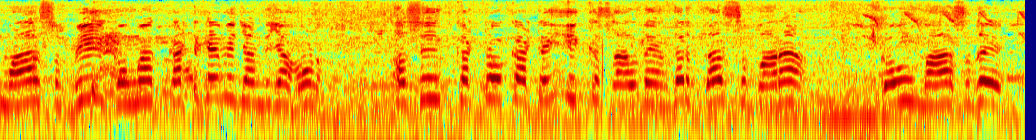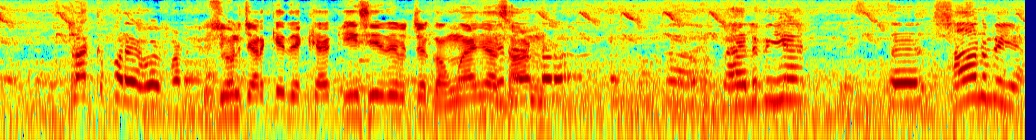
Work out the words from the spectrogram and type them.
ਮਾਸ ਵੀ ਗਊਆਂ ਕੱਟ ਕੇ ਵੀ ਜਾਂਦੀਆਂ ਹੋਣ। ਅਸੀਂ ਘੱਟੋ ਘੱਟ 1 ਸਾਲ ਦੇ ਅੰਦਰ 10 12 ਗਊ ਮਾਸ ਦੇ ਟਰੱਕ ਭਰੇ ਹੋਏ ਫੜੇ ਤੁਸੀਂ ਹੁਣ ਚੜ ਕੇ ਦੇਖਿਆ ਕੀ ਸੀ ਇਹਦੇ ਵਿੱਚ ਗਊਆਂ ਜਾਂ ਅ, ਬੈਲ ਵੀ ਹੈ ਤੇ ਸਾਨ ਵੀ ਹੈ।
